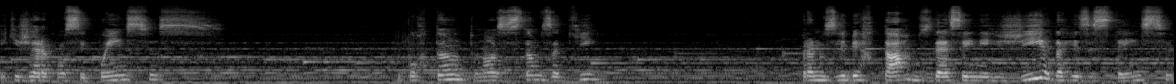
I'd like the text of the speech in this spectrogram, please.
e que gera consequências. E portanto, nós estamos aqui para nos libertarmos dessa energia da resistência,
